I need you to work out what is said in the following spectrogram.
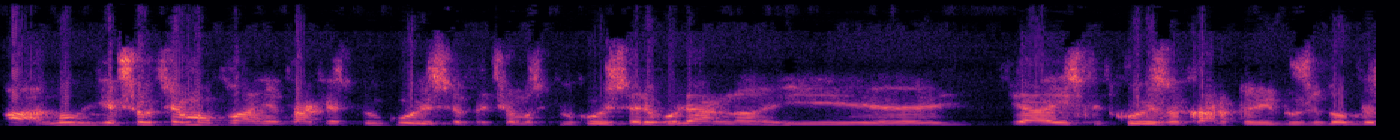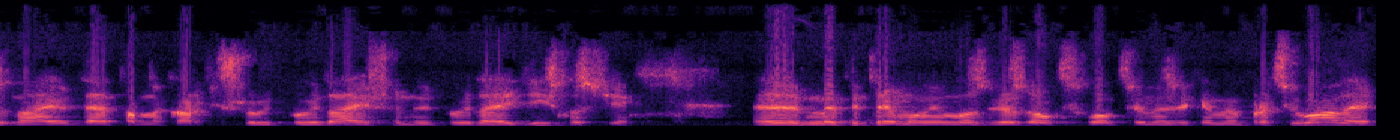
А, ну якщо в цьому плані так я спілкуюся, причому спілкуюся регулярно, і е, я і слідкую за картою, і дуже добре знаю, де там на карті що відповідає, що не відповідає дійсності. Е, Ми підтримуємо зв'язок з хлопцями, з якими працювали,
